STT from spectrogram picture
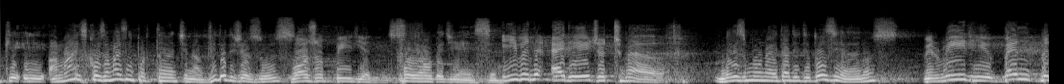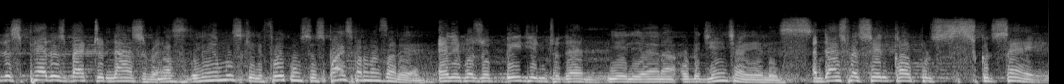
Porque a mais coisa mais importante na vida de Jesus foi a obediência. Even at the age of 12, Mesmo na idade de 12 anos, we read he went with his parents back to Nazareth nós lemos que ele foi com seus pais para Nazaré and he was obedient to them. e ele era obediente a eles. And that's what St. Paul could could say.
